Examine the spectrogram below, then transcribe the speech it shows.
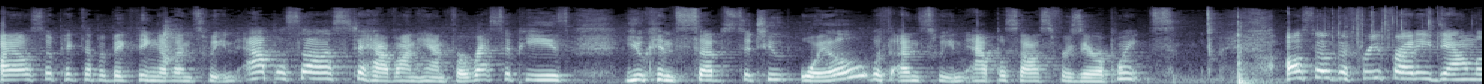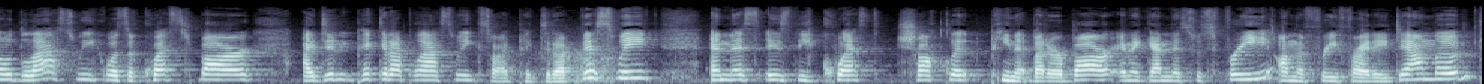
I also picked up a big thing of unsweetened applesauce to have on hand for recipes. You can substitute oil with unsweetened applesauce for zero points. Also, the Free Friday download last week was a Quest bar. I didn't pick it up last week, so I picked it up this week. And this is the Quest Chocolate Peanut Butter Bar. And again, this was free on the Free Friday download.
